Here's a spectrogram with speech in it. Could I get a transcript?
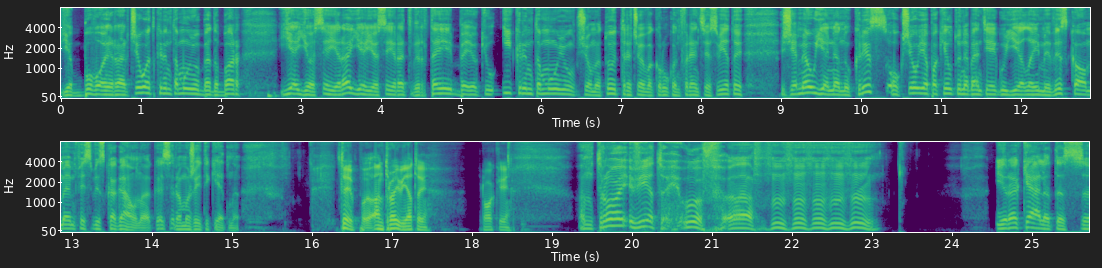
jie buvo ir arčiau atkrintamųjų, bet dabar jie juose yra, jie juose yra tvirtai, be jokių įkrintamųjų, šiuo metu trečiojo vakarų konferencijos vietoje. Žemiau jie nenukris, aukščiau jie pakiltų nebent jeigu jie laimi viską, o Memphis viską gauna, kas yra mažai tikėtina. Taip, antroji vietoj. Rokai. Antroj vietoj, uf, a, hm, hm, hm, hm, hm. Yra keletas a,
